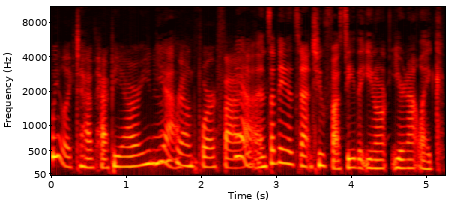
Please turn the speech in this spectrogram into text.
we like to have happy hour. You know, Yeah. around four or five. yeah, and something that's not too fussy that you don't, you're not like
